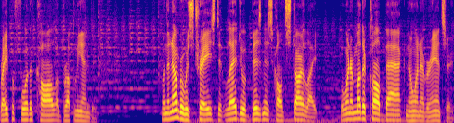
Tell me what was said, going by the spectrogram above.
right before the call abruptly ended. When the number was traced, it led to a business called Starlight, but when her mother called back, no one ever answered.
